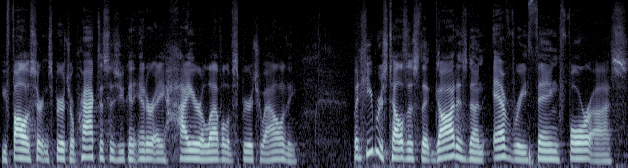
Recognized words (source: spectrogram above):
you follow certain spiritual practices, you can enter a higher level of spirituality. But Hebrews tells us that God has done everything for us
